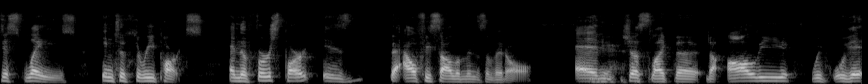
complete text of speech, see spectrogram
displays into three parts. And the first part is the Alfie Solomons of it all. And yeah. just like the the Ollie, we've we've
